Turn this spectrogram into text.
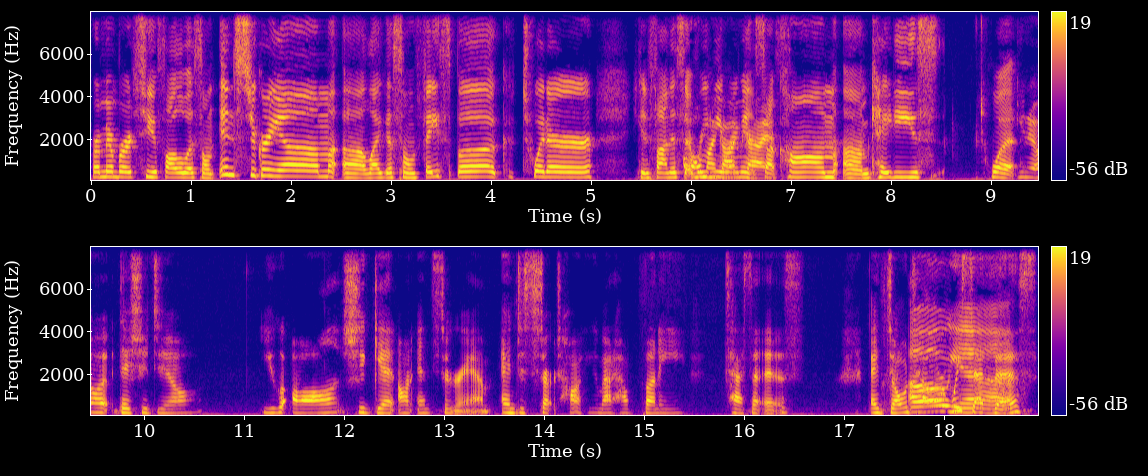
Remember to follow us on Instagram, uh, like us on Facebook, Twitter. You can find us at Oh readmeromance.com. Um, Katee's. What? You know what they should do? You all should get on Instagram and just start talking about how funny Tessa is. And don't tell Oh, her we yeah. said this.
